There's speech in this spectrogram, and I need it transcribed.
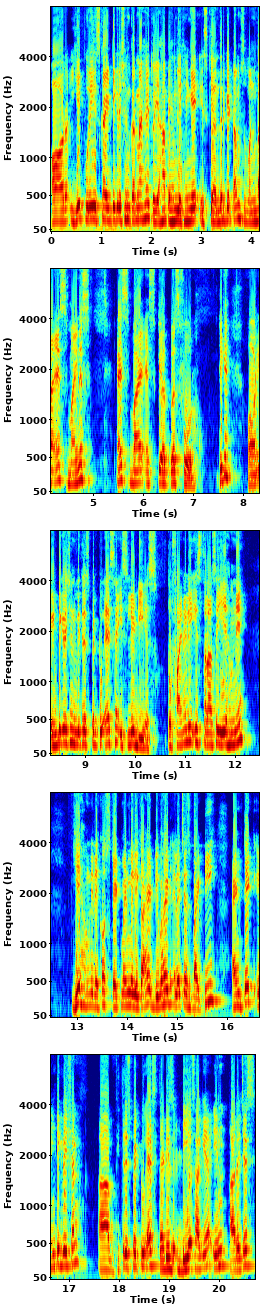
और ये पूरे इसका इंटीग्रेशन करना है तो यहाँ पे हम लिखेंगे इसके अंदर के terms one by s minus s by s square plus four ठीक है? और integration with respect to s है, इसलिए डी एस तो फाइनली इस तरह से ये हमने ये हमने देखो स्टेटमेंट में लिखा है divide L H S by t and take integration with respect to s that is d s आ गया इन आर एच एस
